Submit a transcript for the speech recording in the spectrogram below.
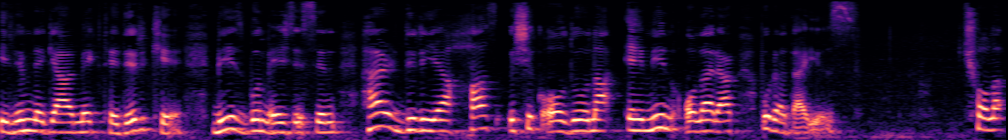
ilimle gelmektedir ki biz bu meclisin her diriye has ışık olduğuna emin olarak buradayız. Çolak,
